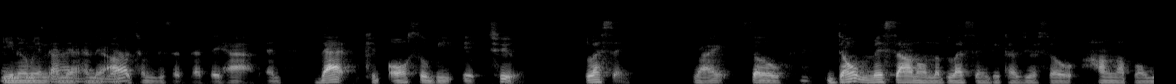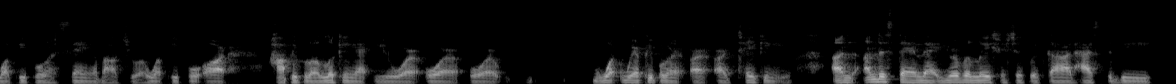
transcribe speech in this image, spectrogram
you know what I mean? And their and their yep. opportunities that, that they have. And that could also be it too. Blessing. Right? So don't miss out on the blessing because you're so hung up on what people are saying about you or what people are how people are looking at you or or or what where people are, are, are taking you. Un- understand that your relationship with God has to be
